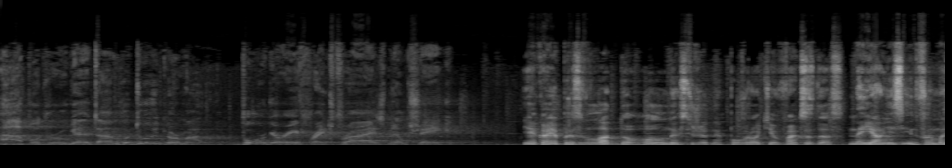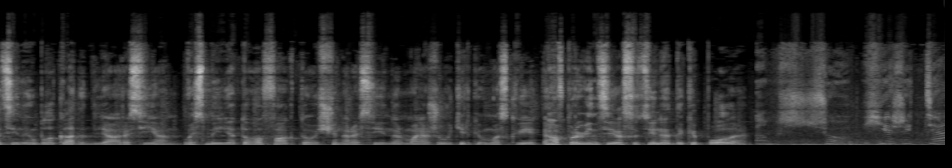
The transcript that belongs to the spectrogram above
А по-друге, там готують нормально. Бургери, френч фрайз, мілкшейк. яка і призвела до головних сюжетних поворотів в Exodus, наявність інформаційної блокади для росіян, висміння того факту, що на Росії нормально живуть тільки в Москві, а в провінціях суцільне дике поле, Там що, є життя?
